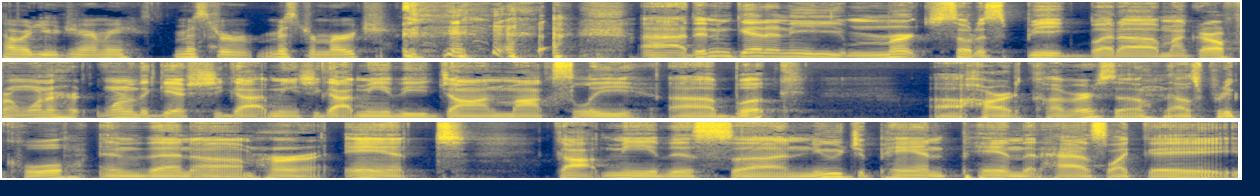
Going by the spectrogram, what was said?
how about you, Jeremy, Mister Mister Merch? uh, I didn't get any merch, so to speak, but uh, my girlfriend one of her one of the gifts she got me, she got me the Jon Moxley uh, book, uh, hardcover. So that was pretty cool. And then um, her aunt got me this uh, New Japan pin that has like a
